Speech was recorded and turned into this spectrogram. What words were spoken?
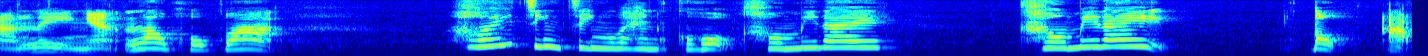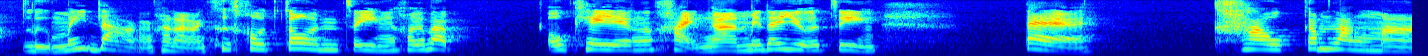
นั้นอะไรอย่างเงี้ยเราพบว่า เฮ้ยจริง ๆ แวนโกะเขาไม่ได้เขาไม่ได้ตกอับหรือไม่ดังขนาดนั้นคือเขาจนจริงเขาแบบโอเคยังขายงานไม่ได้เยอะจริง แต่เขากำลังมา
